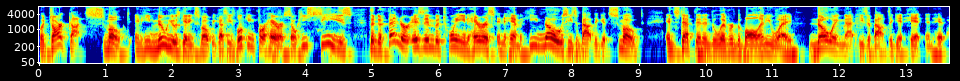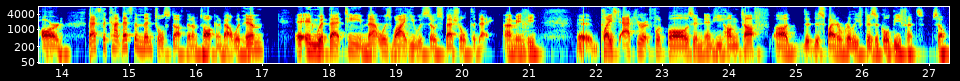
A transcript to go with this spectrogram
But Dart got smoked, and he knew he was getting smoked because he's looking for Harris. So he sees the defender is in between Harris and him. He knows he's about to get smoked and stepped in and delivered the ball anyway, knowing that he's about to get hit and hit hard. That's the kind that's the mental stuff that I'm talking about with him and with that team. That was why he was so special today. I mean, he placed accurate footballs and, and he hung tough uh, d- despite a really physical defense. So,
